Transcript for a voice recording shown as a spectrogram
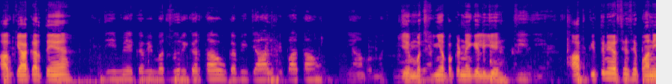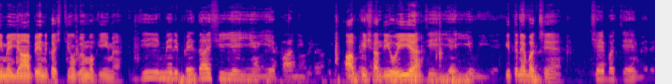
आप क्या करते हैं? जी मैं कभी मजदूरी करता हूँ कभी जाल भी पाता हूँ यहाँ पर ये मछलियाँ पकड़ने के लिए? जी जी। आप कितने अरसे से पानी में यहाँ पे इन कश्तियों पे मुकीम है? जी मेरी पैदाइश ही यही हुई है पानी में। आपकी शादी हुई है? जी यही हुई है। कितने बच्चे हैं? छः बच्चे हैं मेरे।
